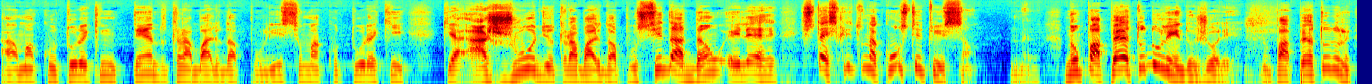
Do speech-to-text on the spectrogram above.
uma cultura que entenda o trabalho da polícia, uma cultura que, que ajude o trabalho da polícia. O cidadão, ele é, isso está escrito na Constituição. No papel é tudo lindo, Júlio. No papel é tudo lindo.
